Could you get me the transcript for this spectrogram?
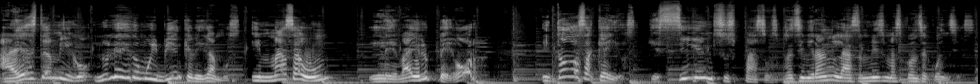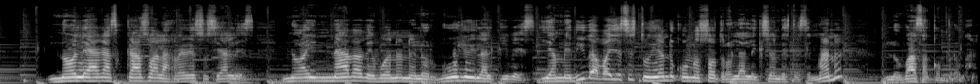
a este amigo no le ha ido muy bien que digamos, y más aún, le va a ir peor. Y todos aquellos que siguen sus pasos recibirán las mismas consecuencias. No le hagas caso a las redes sociales, no hay nada de bueno en el orgullo y la altivez, y a medida vayas estudiando con nosotros la lección de esta semana, lo vas a comprobar.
